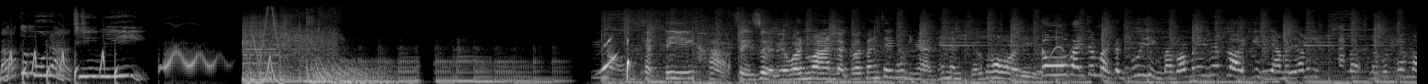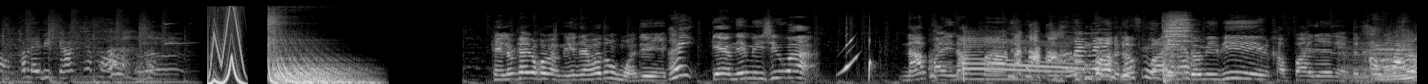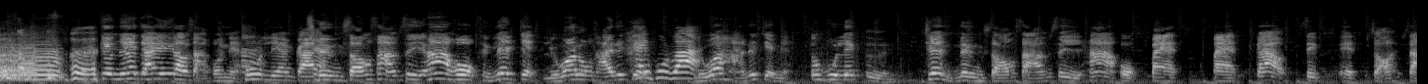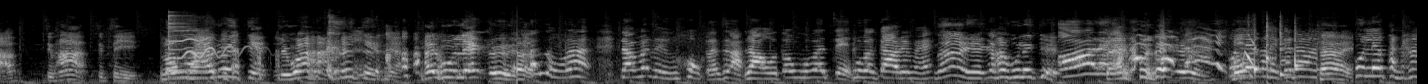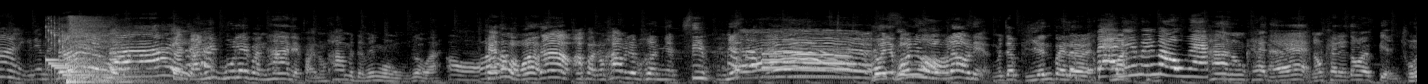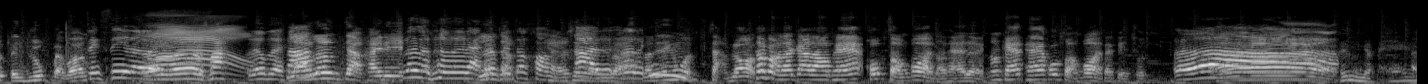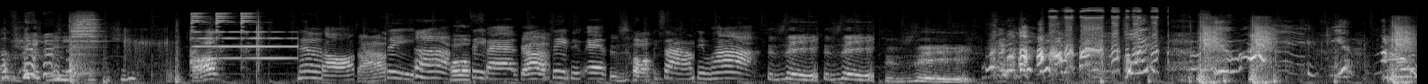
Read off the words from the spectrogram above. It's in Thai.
บักกะบูดาทีวีชื่อน้องแคทตี้ค่ะสวยๆไปวันๆแล้วก็ตั้งใจทำงานให้มันเจ้าพอเลดูไปจะเหมือนเป็นผู้หญิงแบบว่าไม่เรียบร้อยกินยามารยาทไม่ดีเราเก็แค่มองทำอะไรบิดกะแค่มองเห็นแล้วแค่เป็นคนแบบนี้แสดงว่าต้องหัวดี เฮ้ย เกมนี้มีชื่อว่า นับไปนับมาไม่นับไม่มาได้นับไปเกมโดยมีพี่ขับไฟเดย์เนี่ยเป็นขับไฟเออเกมนี้จะให้เราสามคนเนี่ยพูดเรียงกันหนึ่งสองสามสี่ห้าหกถึงเลขเจ็ดหรือว่าลงท้ายด้วยเจ็ให้ดพูดว่าหรือว่าหารด้วยเจ็ดเนี่ยต้องพูดเลขอื่น เช่นหนึ่งสองสามสี่ห้าหกแปดแปดเก้าสิบเอ็ดสองสาม สิบห้าสิบสี่ลงท้ายด้วยเจ็ดหรือว่าหารด้วยเจ็ดเนี่ย ให้พูดเลขอื่น ถ้าสมมติว่านับมาถึงหกแล้วจ้ะเราต้องพูดว่าเจ็ดพูดว่าเก้าได้ไหมได้ไงก็ให้พูดเลขเจ็ดอ๋อเลยแต่ให้พูดเลขอื่นพูดเลขอะไรก็ได้ ใช่ พูดเลขพันห้าอะไรอย่างเงี้ยได้ไหมได้ แต่การที่พูดเลขพันห้าเนี่ยฝ่ายตรงข้ามมันจะไม่งงรู้ปะอ๋อแค่ต้องบอกว่าเก้าอะฝ่ายตรงข้ามมันจะเพลินไงสิบอย่างเงี้ยเออโดยเฉพาะในวงเล่าเนี่ยมันจะเพี้ยนไปเลยแต่อันนี้ไม่เมาไงถ้าน้องแคทแพ้น้องแคทเนี่ยต้องไปเปลี่ยนชุดเป็นลุคแบบว่าเซ็กซี่เลยเออมาเริ่มเลยเราเริ่มจากใครดีเริ่มจากเธอเลยแหละเริ่มเป็จากนเจ้าของแขกรับเชิอ่าญดีกว่าเริ่มเราจะได้ทั้งหมดสามรอบถ้าฝั่งรายการเราแพ้ครบสองก่อนเราแพ้เลยน้องแคทแพ้ครบสองก่อนไปเปลี่ยนชุดเออเฮ้ยมึงอย่าแพ้นะไม่มีพร้อมห นึ่งสองสามสี่ห้าหกสิบแปดเก้าสิบสิบเอ็ดสิบสองสิบสามสิบห้าสิบสี่สิบสี่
